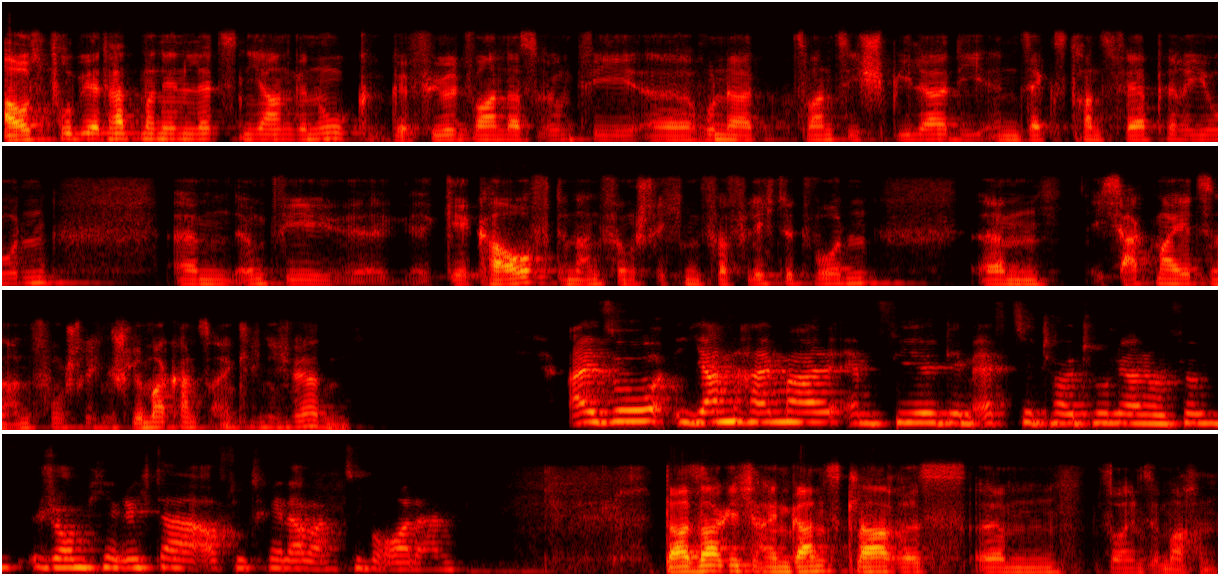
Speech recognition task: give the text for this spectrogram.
Ausprobiert hat man in den letzten Jahren genug. Gefühlt waren das irgendwie 120 Spieler, die in sechs Transferperioden ähm, irgendwie äh, gekauft, in Anführungsstrichen verpflichtet wurden. Ähm, ich sag mal jetzt in Anführungsstrichen, schlimmer kann es eigentlich nicht werden. Also Jan Heimal empfiehlt dem FC Teutonia 05 Jean-Pierre Richter auf die Trainerbank zu beordern. Da sage ich ein ganz klares, ähm, sollen sie machen.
